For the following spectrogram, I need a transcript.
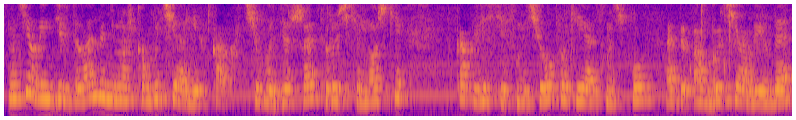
Сначала индивидуально немножко обучали их, как чего держать, ручки, ножки, как вести смычок. Вот я смычку обучала их, да.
